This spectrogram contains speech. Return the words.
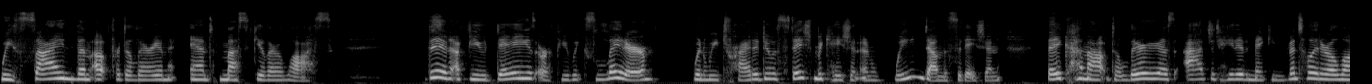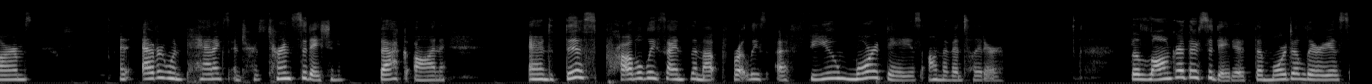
We sign them up for delirium and muscular loss. Then, a few days or a few weeks later, when we try to do a sedation vacation and wean down the sedation, they come out delirious, agitated, making ventilator alarms, and everyone panics and turns, turns sedation back on. And this probably signs them up for at least a few more days on the ventilator. The longer they're sedated, the more delirious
